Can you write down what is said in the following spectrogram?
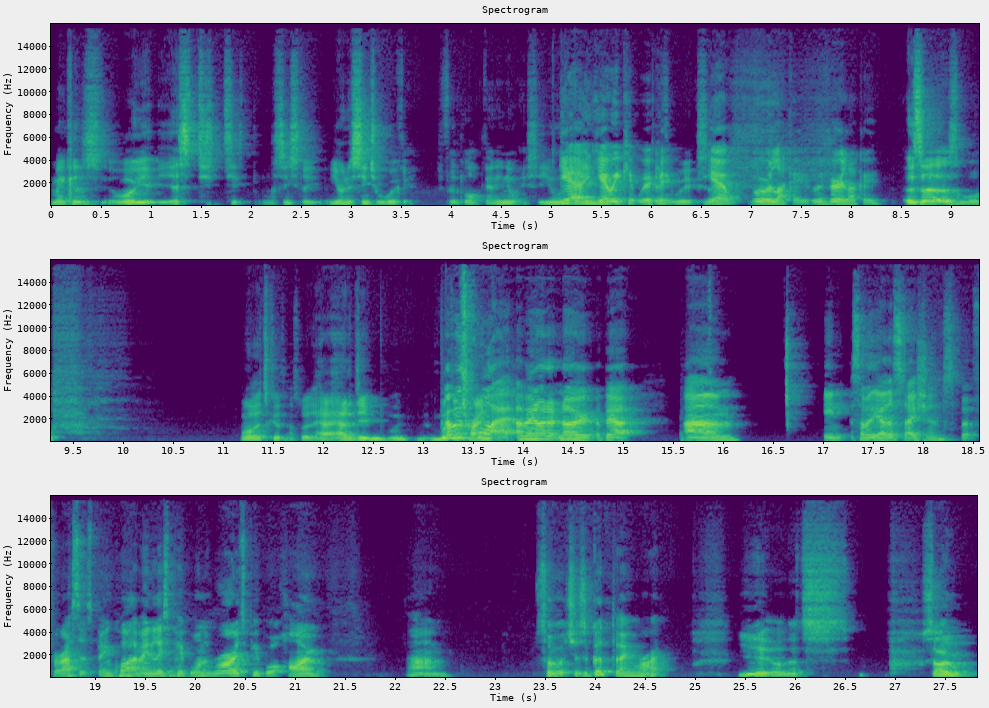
I mean, because well, you, it's t- t- essentially you're an essential worker for the lockdown anyway, so you Yeah, yeah, we kept working. work. So. Yeah, we were lucky. We were very lucky. Is it? Is, well, well, it's good. How, how did you? With it the was quiet. I mean, I don't know about um, in some of the other stations, but for us, it's been quite. I mean, less people on the roads, people at home, um, so which is a good thing, right? Yeah, that's so.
